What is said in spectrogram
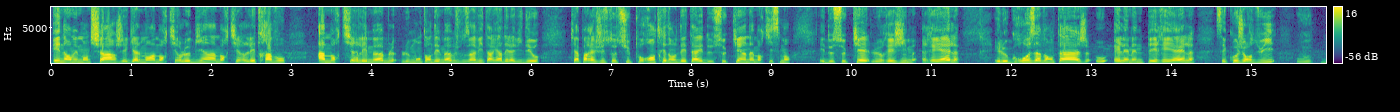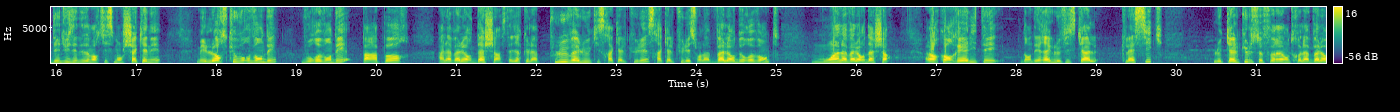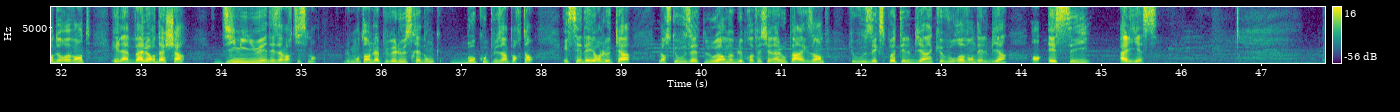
énormément de charges, également amortir le bien, amortir les travaux, amortir les meubles, le montant des meubles. Je vous invite à regarder la vidéo qui apparaît juste au-dessus pour rentrer dans le détail de ce qu'est un amortissement et de ce qu'est le régime réel. Et le gros avantage au LMNP réel, c'est qu'aujourd'hui, vous déduisez des amortissements chaque année, mais lorsque vous revendez, vous revendez par rapport à la valeur d'achat. C'est-à-dire que la plus-value qui sera calculée sera calculée sur la valeur de revente moins la valeur d'achat. Alors qu'en réalité, dans des règles fiscales classiques, le calcul se ferait entre la valeur de revente et la valeur d'achat diminuée des amortissements. Le montant de la plus-value serait donc beaucoup plus important. Et c'est d'ailleurs le cas lorsque vous êtes loueur meublé professionnel ou par exemple que vous exploitez le bien, que vous revendez le bien en SCI à l'IS.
